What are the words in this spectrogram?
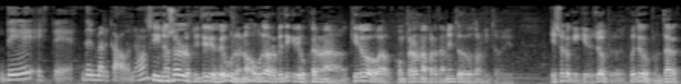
de este del mercado, ¿no? Sí, no solo los criterios de uno, ¿no? Uno de repente quiere buscar una quiero comprar un apartamento de dos dormitorios. Eso es lo que quiero yo, pero después tengo que preguntar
